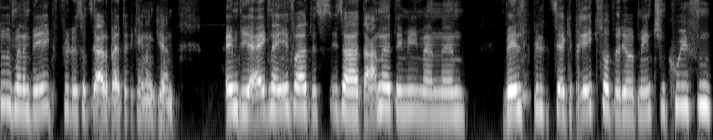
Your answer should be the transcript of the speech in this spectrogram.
durch meinen Weg viele Sozialarbeiter kennengelernt. Eben die eigene Eva, das ist eine Dame, die mich in meinem Weltbild sehr geprägt hat, weil die halt Menschen geholfen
